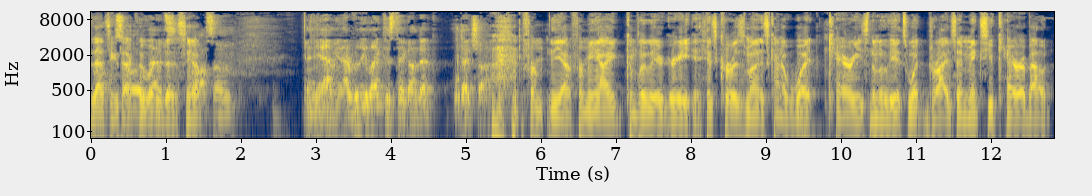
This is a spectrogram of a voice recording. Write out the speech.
that's exactly what it is, yep. Awesome. And yeah, I mean, I really liked his take on Dead, Deadshot. For yeah, for me, I completely agree. His charisma is kind of what carries the movie. It's what drives it, makes you care about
